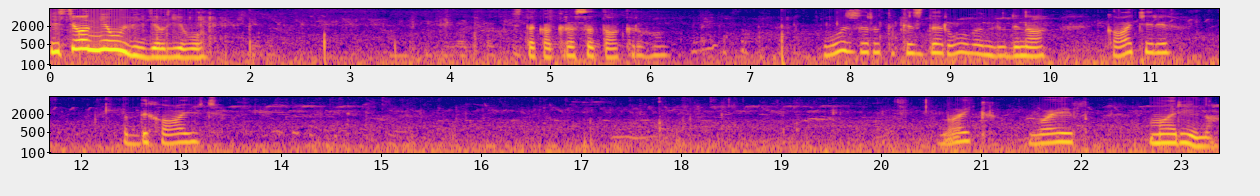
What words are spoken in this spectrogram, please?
Если он не увидел его. Ось така красота кругом. Озеро таке здорове, люди на катері віддихають. Лайк Вейл Маріна.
